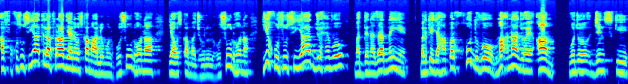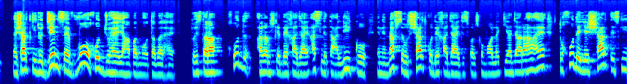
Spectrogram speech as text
अब खसूसियात अफराद यानी उसका मालूम हसूल होना या उसका मजहूल हसूल होना ये खसूसियात जो है वो मद्देनजर नहीं है बल्कि यहाँ पर खुद वो माना जो है आम वो जो जिन्स की शर्त की जो जिन्स है वो खुद जो है यहाँ पर मोतबर है तो इस तरह खुद अगर उसके देखा जाए असल तालीक को यानी नफ्स उस शर्त को देखा जाए जिस पर उसको मौलक किया जा रहा है तो खुद ये शर्त इसकी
